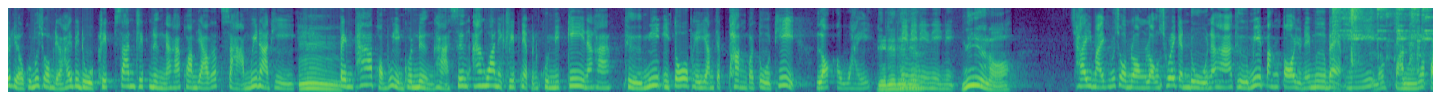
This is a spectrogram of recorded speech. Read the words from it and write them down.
แล้วเดี๋ยวคุณผู้ชมเดี๋ยวให้ไปดูคลิปสั้นคลิปหนึ่งนะคะ ความยาวสักสามวินาทีอืมเป็นภาพของผู้หญิงคนหนึ่งค่ะ ซึ่งอ้างว่าในคลิปเนี่ยเป็นคุณนิกกี้นะคะ ถือมีดอิโต้พยายามจะพังประตูที่ล็อกเอาไว้เดี๋ยวเดี๋ยวเดี๋ยวนี่นี่นี่นี่นี่เหรอ ใช่ไหมคุณผู้ชมลองลองช่วยกันดูนะคะ ถือมีดปังตออยู่ในมือแบบนี้ แล้วฟันเข้าไป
